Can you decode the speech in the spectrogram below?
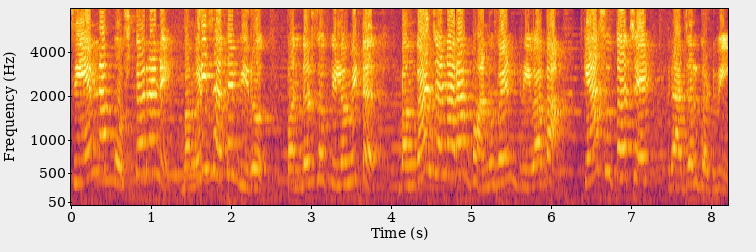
સીએમના પોસ્ટર અને બંગડી સાથે વિરોધ. પંદરસો કિલોમીટર બંગાળ જનારા ભાનુબેન રીવાબા ક્યાં સુતા છે? રાજલ ગઢવી.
